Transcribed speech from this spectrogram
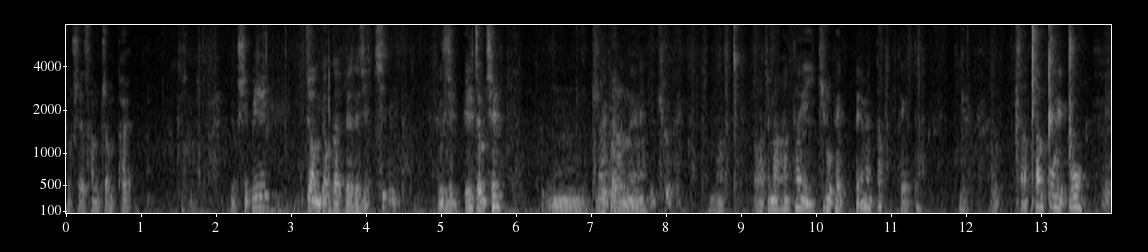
63.8 61 점 몇 가지 빼야 되지? 7입니다. 61.7? 음, 많이 빠졌네 2kg 100. 정말. 마지막 한 탕에 2kg 100 빼면 딱 되겠다 자, 땀복 입고 예.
